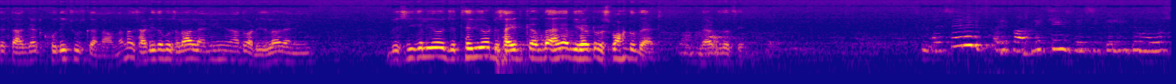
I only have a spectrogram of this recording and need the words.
ਤੇ ਟਾਰਗੇਟ ਖੁਦ ਹੀ ਚੂਜ਼ ਕਰਨਾ ਹੁੰਦਾ ਨਾ ਸਾਡੀ ਤਾਂ ਕੋਈ ਸਲਾਹ ਲੈਣੀ ਨਹੀਂ ਨਾ ਤੁਹਾਡੀ ਸਲਾਹ ਲੈਣੀ ਬੇਸਿਕਲੀ ਉਹ ਜਿੱਥੇ ਵੀ ਉਹ ਡਿਸਾਈਡ ਕਰਦਾ ਹੈਗਾ we have to respond to that that is the thing Uh, sir, a Republic Day is basically the most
